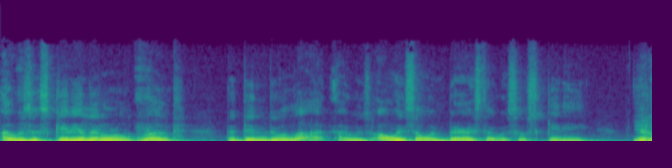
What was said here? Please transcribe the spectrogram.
I was a skinny little runt that didn't do a lot. I was always so embarrassed. I was so skinny. Your that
